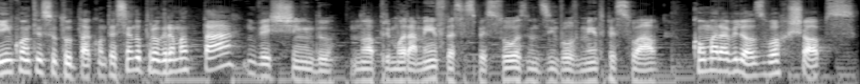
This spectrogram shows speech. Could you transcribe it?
E enquanto isso tudo está acontecendo, o programa está investindo no aprimoramento dessas pessoas, no desenvolvimento pessoal, com maravilhosos workshops.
